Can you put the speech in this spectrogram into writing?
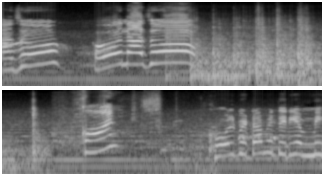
नाजो ओ नाजो कौन? खोल बेटा मैं तेरी अम्मी।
